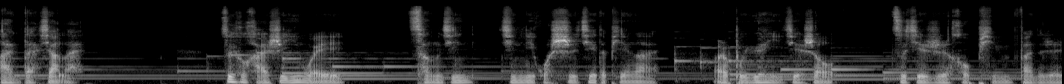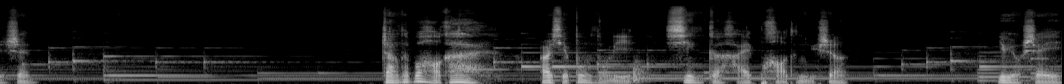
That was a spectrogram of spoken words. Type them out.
黯淡下来。最后还是因为曾经。经历过世界的偏爱，而不愿意接受自己日后平凡的人生。长得不好看，而且不努力，性格还不好的女生，又有谁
